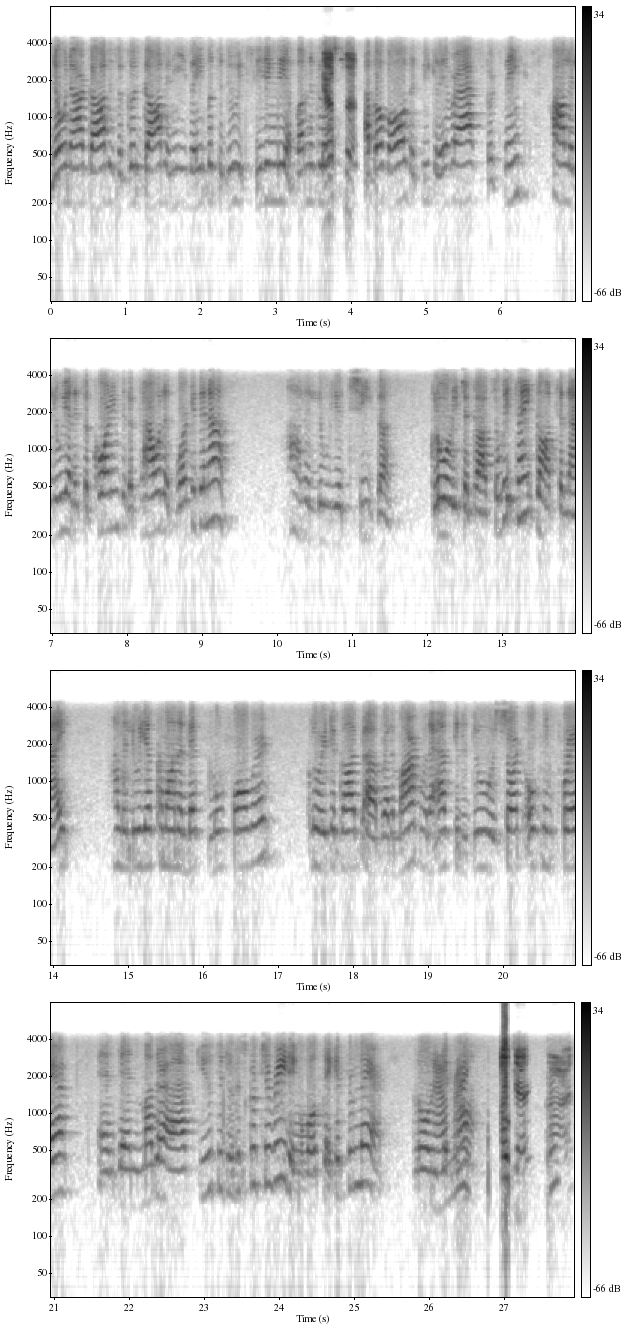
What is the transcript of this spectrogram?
knowing our God is a good God and He's able to do exceedingly abundantly Yes, above all that we could ever ask or think. Hallelujah. And it's according to the power that worketh in us. Hallelujah, Jesus. Glory to God. So we thank God tonight. Hallelujah. Come on and let's move forward. Glory to God. Uh, Brother Mark, I'm going to ask you to do a short opening prayer. And then, Mother, I ask you to do the scripture reading. We'll take it from there. Glory All to right. God. Okay. All right.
